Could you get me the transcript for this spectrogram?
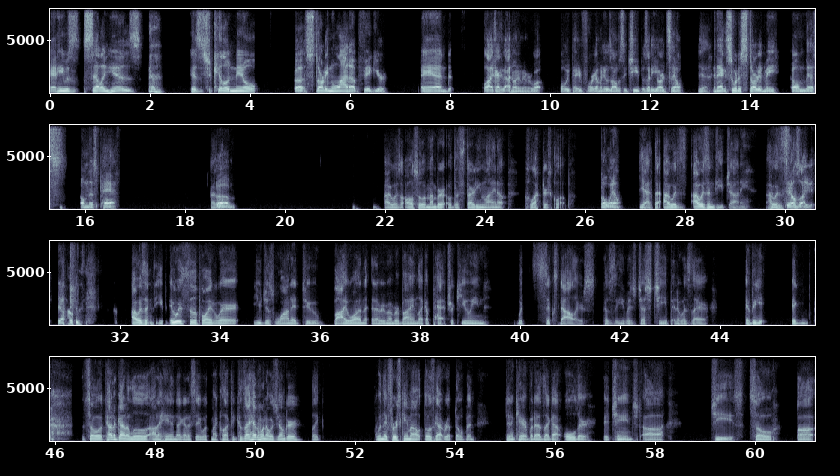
and he was selling his his Shaquille O'Neal uh, starting lineup figure, and like I, I don't remember what what we paid for it. I mean, it was obviously cheap. It was at a yard sale, Yeah. and that sort of started me on this on this path. I, Um, I was also a member of the starting lineup collectors club. oh wow, Yeah, that I was I was in deep, Johnny. I was sounds like it. Yeah, I was I was in deep. It was to the point where you just wanted to buy one, and I remember buying like a Patrick Ewing with six dollars because he was just cheap and it was there. It be it so it kind of got a little out of hand, I gotta say, with my collecting because I had them when I was younger, like when they first came out, those got ripped open. Didn't care, but as I got older, it changed. Uh geez. So uh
